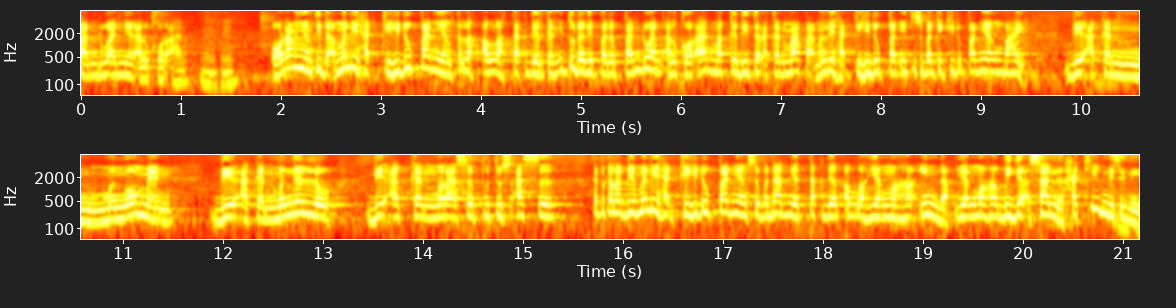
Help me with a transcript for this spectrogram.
panduannya Al-Quran? Mm-hmm. Orang yang tidak melihat kehidupan yang telah Allah takdirkan itu daripada panduan Al-Quran, maka dia tidak akan dapat melihat kehidupan itu sebagai kehidupan yang baik. Dia akan mengomen, dia akan mengeluh, dia akan merasa putus asa. Tapi kalau dia melihat kehidupan yang sebenarnya takdir Allah yang maha indah, yang maha bijaksana, hakim di sini,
